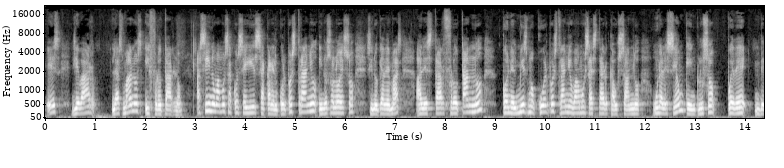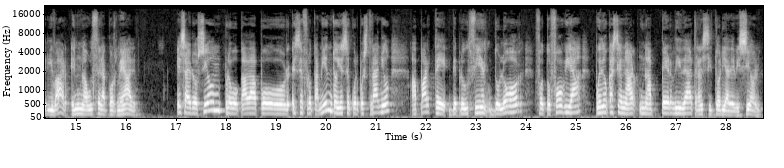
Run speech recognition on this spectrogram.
es llevar las manos y frotarlo. Así no vamos a conseguir sacar el cuerpo extraño y no solo eso, sino que además al estar frotando con el mismo cuerpo extraño vamos a estar causando una lesión que incluso puede derivar en una úlcera corneal. Esa erosión provocada por ese frotamiento y ese cuerpo extraño, aparte de producir dolor, fotofobia, puede ocasionar una pérdida transitoria de visión.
